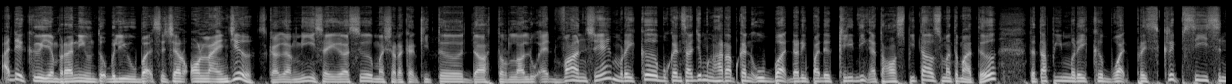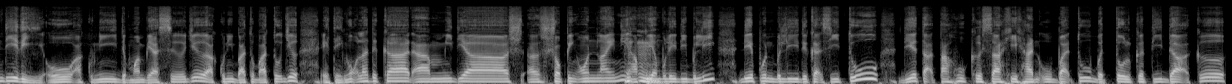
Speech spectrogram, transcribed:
ada ke yang berani untuk beli ubat secara online je? Sekarang ni saya rasa masyarakat kita dah terlalu advance eh. Mereka bukan saja mengharapkan ubat daripada klinik atau hospital semata-mata tetapi mereka buat preskripsi sendiri. Oh aku ni demam biasa je, aku ni batuk-batuk je. Eh tengoklah dekat uh, media uh, shopping online ni apa yang boleh dibeli dia pun beli dekat situ. Dia tak tahu kesahihan ubat tu betul ke tidak ke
